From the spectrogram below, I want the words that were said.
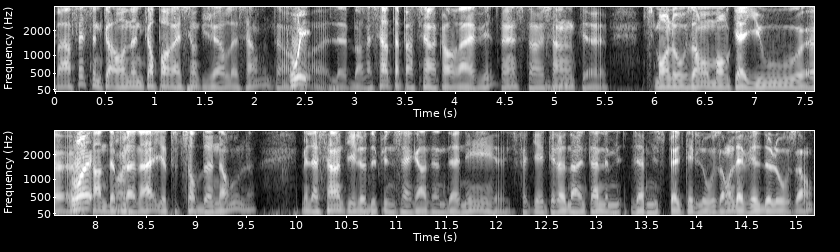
Ben, en fait, une on a une corporation qui gère le centre. On- Oui. euh, Le, ben, le centre appartient encore à la ville. hein. C'est un centre, euh, petit Mont-Lauzon, Mont-Caillou, euh, Ouais. centre de plein air. Il y a toutes sortes de noms. Là. Mais le centre, il est là depuis une cinquantaine d'années. Euh, Fait qu'il a été là dans le temps de la, de la municipalité de Lauson, la ville de Lauson,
